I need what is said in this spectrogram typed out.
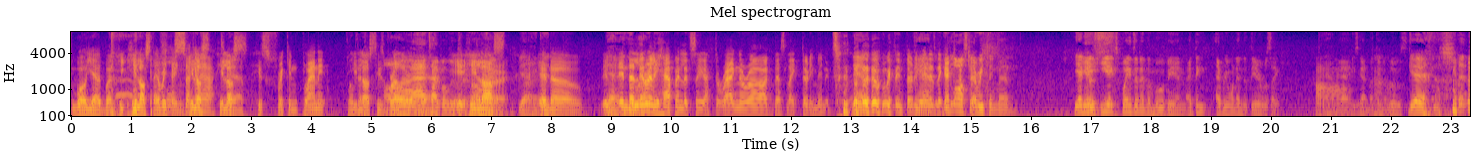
well, yeah, but he, he lost everything. he second lost act. he lost his freaking planet. okay. He lost his Oh, brother. that yeah. type of loser. He, he Okay. lost, Yeah, he and uh, and, Yeah, and that you're literally happened. Let's say after Ragnarok, that's like thirty minutes. Yeah. Within thirty yeah, minutes, they dude, got he lost captured. everything, man. Yeah, he, because he explains it in the movie, and I think everyone in the theater was like, "Damn, Aw. yeah, he's got nothing to lose." yeah,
